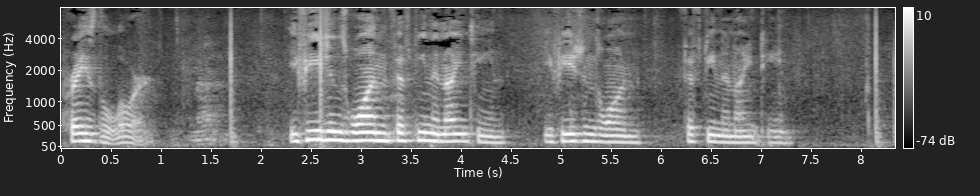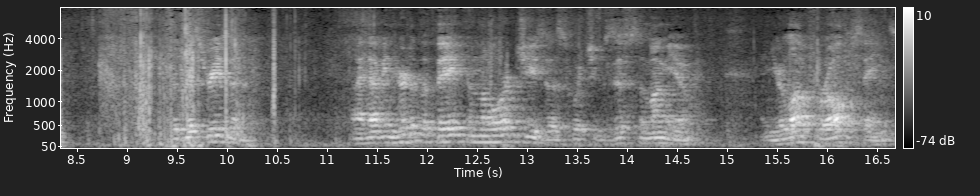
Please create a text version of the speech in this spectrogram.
Praise the Lord. Amen. Ephesians 1 15 and 19. Ephesians 1 15 and 19. For this reason, I having heard of the faith in the Lord Jesus which exists among you, and your love for all the saints,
